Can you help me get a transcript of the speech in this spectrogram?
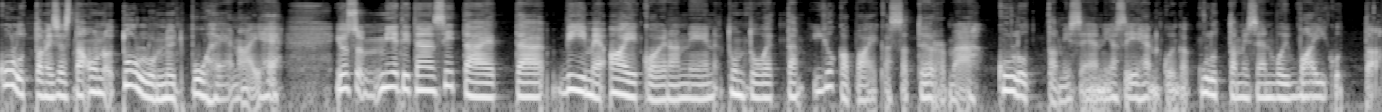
kuluttamisesta on tullut nyt puheenaihe. Jos mietitään sitä, että viime aikoina niin tuntuu, että joka paikassa törmää kuluttamiseen ja siihen, kuinka kuluttamiseen voi vaikuttaa.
